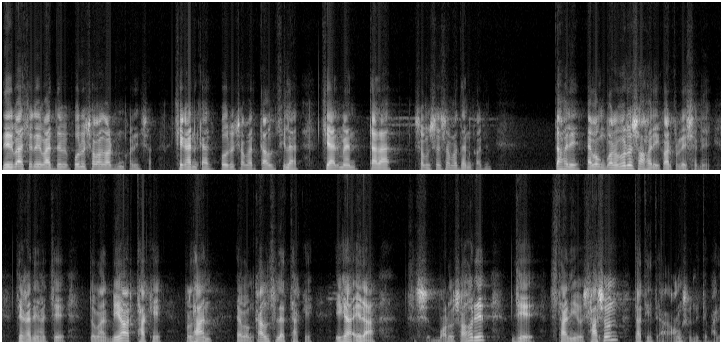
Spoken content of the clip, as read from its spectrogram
নির্বাচনের মাধ্যমে পৌরসভা গঠন করে সেখানকার পৌরসভার কাউন্সিলর, চেয়ারম্যান, তারা সমস্যা সমাধান করেন। তাহলে, এবং বড় বড় শহরে, কর্পোরেশনে, যেখানে হচ্ছে তোমার মেয়র থাকে, প্রধান এবং কাউন্সিলর থাকে, এরা এরা বড় শহরের যে স্থানীয় শাসন, তাতে অংশ নিতে পারে।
